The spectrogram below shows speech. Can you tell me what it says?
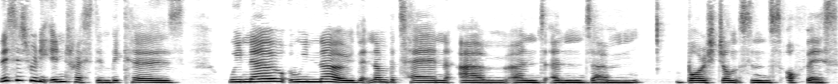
this is really interesting because we know we know that number ten um, and and um, Boris Johnson's office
